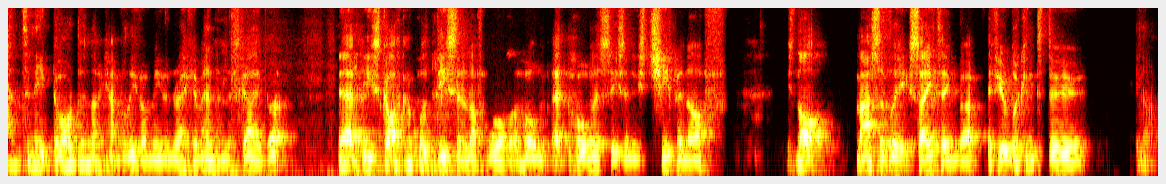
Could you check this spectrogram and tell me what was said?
Anthony Gordon. I can't believe I'm even recommending this guy, but yeah, he's got a couple of decent enough goals at home at home this season. He's cheap enough. He's not massively exciting, but if you're looking to do, you know,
